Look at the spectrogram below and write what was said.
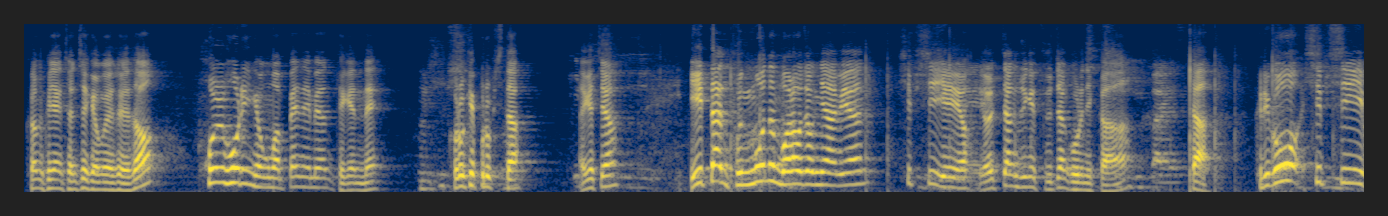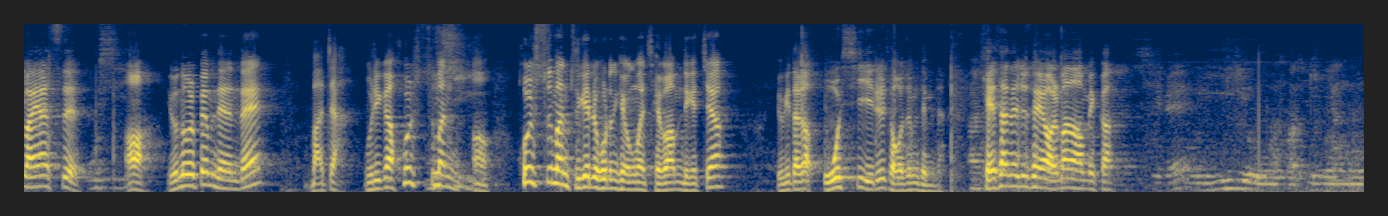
그럼 그냥 전체 경우에서 홀홀인 경우만 빼내면 되겠네. 그렇게 풀읍시다. 알겠죠? 일단 분모는 뭐라고 정리하면 10C예요. 10장 중에 2장 고르니까. 자, 그리고 10C 마이너스 어, 요 놈을 빼면 되는데 맞아. 우리가 홀수만 어, 홀수만 두 개를 고르는 경우만 제거하면 되겠죠? 여기다가 5C를 적어주면 됩니다. 계산해 주세요. 얼마 나옵니까? 10에 2, 5, 45,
